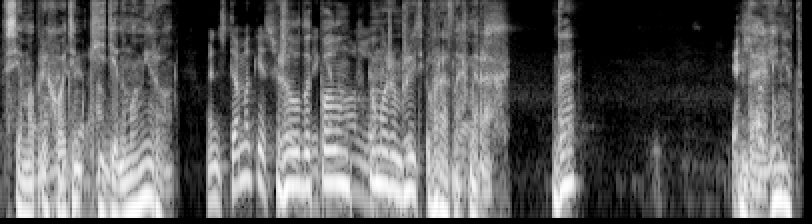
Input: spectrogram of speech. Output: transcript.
все мы приходим к единому миру. Желудок полон, мы можем жить в разных мирах. Да? Да или нет?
